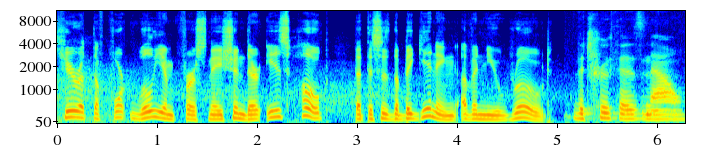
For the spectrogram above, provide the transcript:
Here at the Fort William First Nation, there is hope that this is the beginning of a new road. The truth is now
